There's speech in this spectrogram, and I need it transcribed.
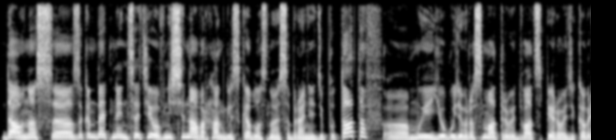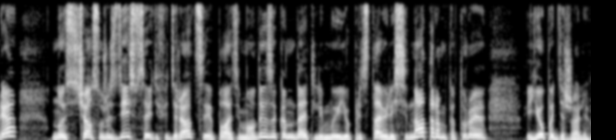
Да, у нас э, законодательная инициатива внесена в Архангельское областное собрание депутатов. Э, мы ее будем рассматривать 21 декабря, но сейчас уже здесь, в Совете Федерации, Палате молодых законодателей, мы ее представили сенаторам, которые ее поддержали.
